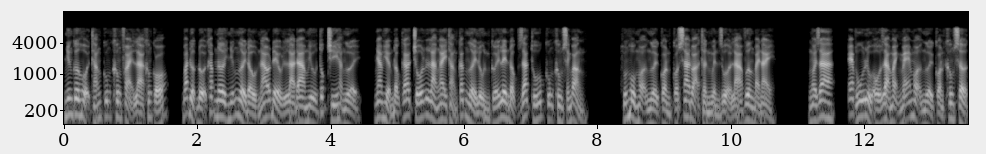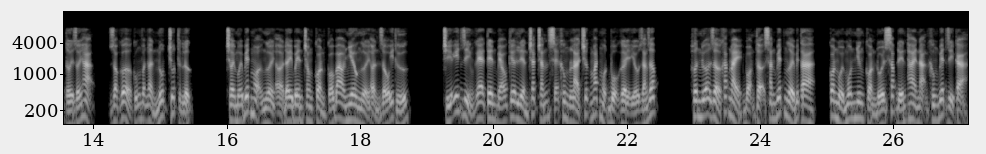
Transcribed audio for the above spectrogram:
Nhưng cơ hội thắng cũng không phải là không có bắt được đội khắp nơi những người đầu não đều là đa mưu túc trí hàng người, nham hiểm độc các chỗ là ngay thẳng các người lùn cưới lên độc giác thú cũng không sánh bằng. Huống hồ mọi người còn có sa đọa thần nguyền rủa lá vương bài này. Ngoài ra, ép vũ lụ ố ra mạnh mẽ mọi người còn không sở tới giới hạn do gờ cũng vẫn ẩn nút chút thực lực. Trời mới biết mọi người ở đây bên trong còn có bao nhiêu người ẩn giấu ít thứ. Chí ít dỉn ghe tên béo kia liền chắc chắn sẽ không là trước mắt một bộ gầy yếu dáng dấp. Hơn nữa giờ khắc này, bọn thợ săn biết người biết ta, con mồi môn nhưng còn đối sắp đến tai nạn không biết gì cả.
